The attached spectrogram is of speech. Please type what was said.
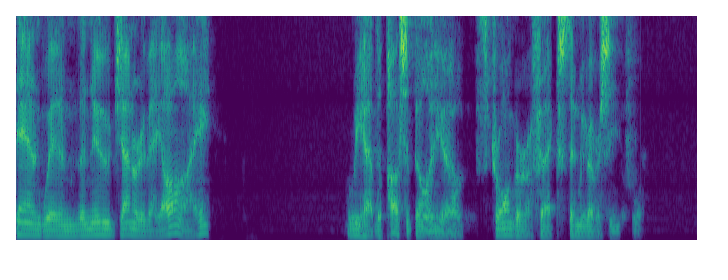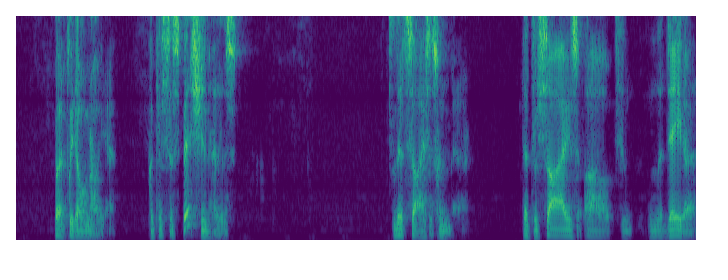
And when the new generative AI, we have the possibility oh, of stronger effects than we've ever seen before. But we don't know yet. But the suspicion is that size is going to matter, that the size of the data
